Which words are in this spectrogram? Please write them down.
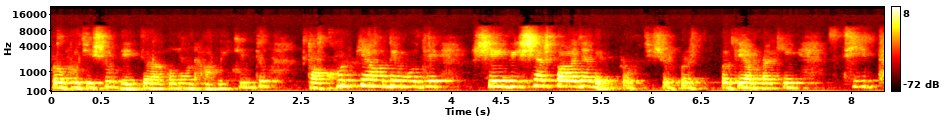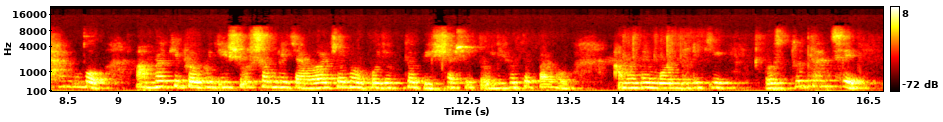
প্রভু যিশুর দ্বিতীয় আগমন হবে। কিন্তু তখন কি আমাদের মধ্যে সেই বিশ্বাস পাওয়া যাবে? প্রভু যিশুর প্রতি আমরা কি স্থির থাকব? আমরা কি প্রভু যিশুর সঙ্গে যাওয়ার জন্য উপযুক্ত বিশ্বাসী তৈরি হতে পারব? আমাদের মণ্ডলী কি প্রস্তুত আছে?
